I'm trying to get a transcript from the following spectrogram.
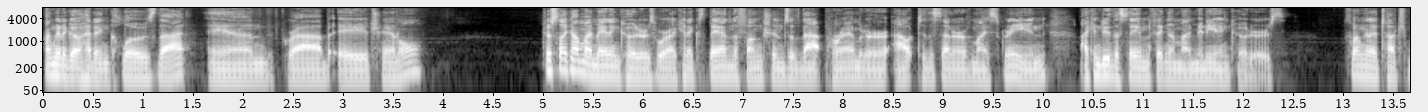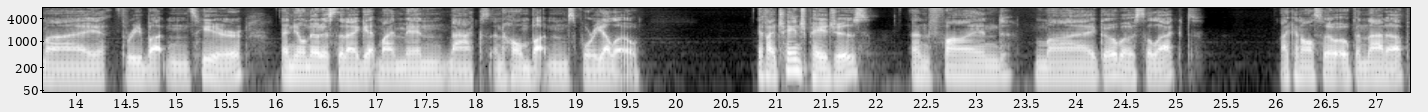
I'm going to go ahead and close that and grab a channel just like on my main encoders where I can expand the functions of that parameter out to the center of my screen, I can do the same thing on my mini encoders. So I'm going to touch my three buttons here, and you'll notice that I get my min, max, and home buttons for yellow. If I change pages and find my Gobo select, I can also open that up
